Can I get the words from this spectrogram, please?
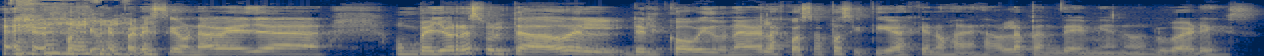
porque me pareció una bella, un bello resultado del, del COVID, una de las cosas positivas que nos ha dejado la pandemia, ¿no? Lugares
